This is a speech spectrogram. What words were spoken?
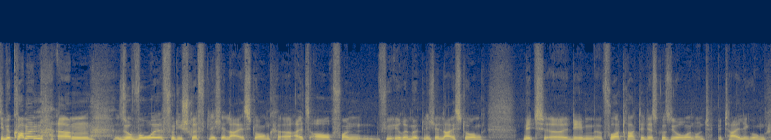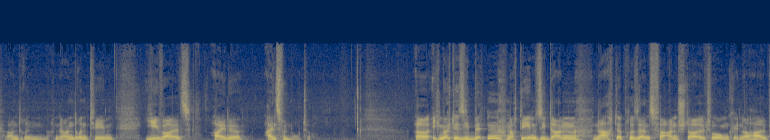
Sie bekommen ähm, sowohl für die schriftliche Leistung äh, als auch von, für Ihre mündliche Leistung mit äh, dem Vortrag, der Diskussion und Beteiligung anderen, an anderen Themen jeweils eine Einzelnote. Äh, ich möchte Sie bitten, nachdem Sie dann nach der Präsenzveranstaltung innerhalb,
